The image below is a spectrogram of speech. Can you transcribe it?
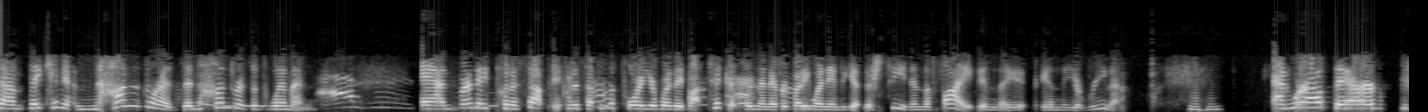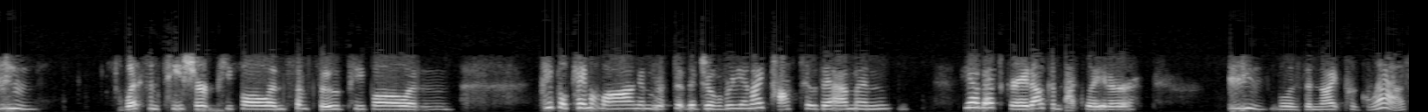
um, they came in hundreds and hundreds of women. And where they put us up, they put us up in the foyer where they bought tickets, and then everybody went in to get their seat in the fight in the in the arena. Mm-hmm. And we're out there with some t-shirt people and some food people and people came along and looked at the jewelry and I talked to them and yeah, that's great. I'll come back later. well, as the night progressed,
